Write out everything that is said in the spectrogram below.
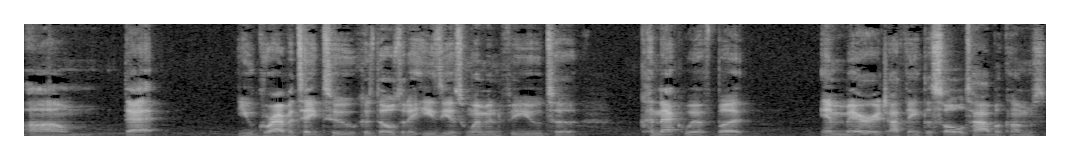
um, that you gravitate to because those are the easiest women for you to connect with. But in marriage, I think the soul tie becomes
